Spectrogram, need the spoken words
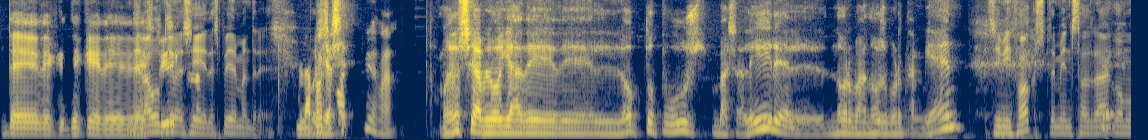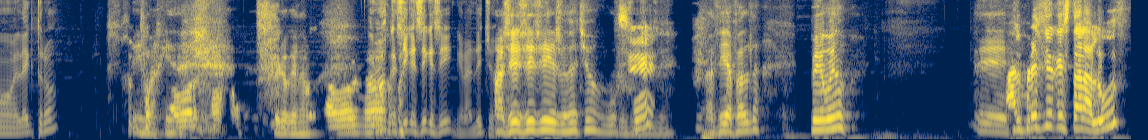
¿De, de, de qué? De, De la última, sí, de Spider-Man 3. de la Pues próxima. Spider-Man. Bueno, se habló ya de- del Octopus, va a salir, el Norman Osborn también. Jimmy Fox también saldrá como Electro. Me Por favor, no, Espero que no. por favor, No, no. no, que sí, que sí, que sí, que lo han dicho. Ah, sí, sí, sí, es un hecho. Uf, Sí, sí, sí, sí. Hacía falta. Pero bueno. eh, Al precio que está la luz,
